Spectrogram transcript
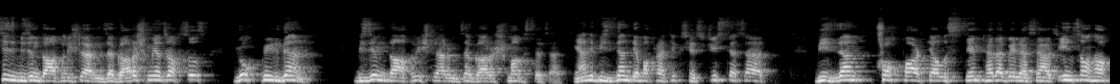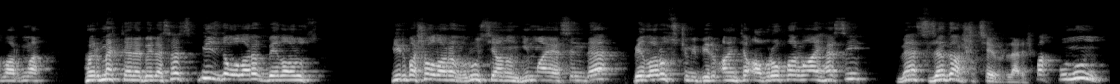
Siz bizim daxili işlərimizə qarışmayacaqsınız. Yox birdən bizim daxili işlərimizə qarışmaq istəsəz. Yəni bizdən demokratik seçki istəsəz, bizdən çox partiyalı sistem tələb eləsəz, insan haqlarına hörmət tələb eləsəz, biz də olaraq Belarus birbaşa olaraq Rusiyanın himayəsində Belarus kimi bir anti-Avropa layihəsi və sizə qarşı çevrilərik. Bax bunun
